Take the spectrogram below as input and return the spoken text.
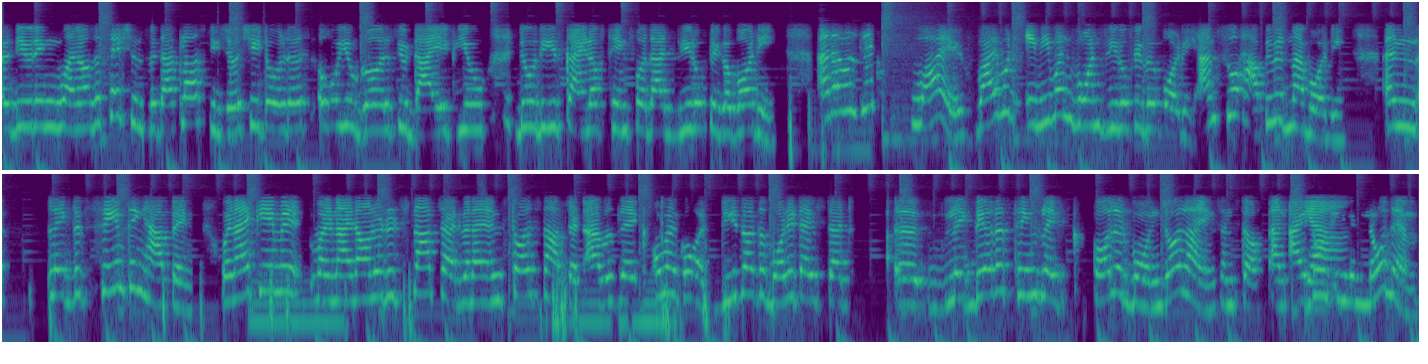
uh, during one of the sessions with our class teacher? She told us, "Oh, you girls, you diet, you do these kind of things for that zero figure body." And I was like, "Why? Why would anyone want zero figure body? I'm so happy with my body." And like the same thing happened when I came in when I downloaded Snapchat. When I installed Snapchat, I was like, "Oh my god, these are the body types that." Uh, like there are things like collarbone, jawlines, and stuff, and I Yeah. don't even know them.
